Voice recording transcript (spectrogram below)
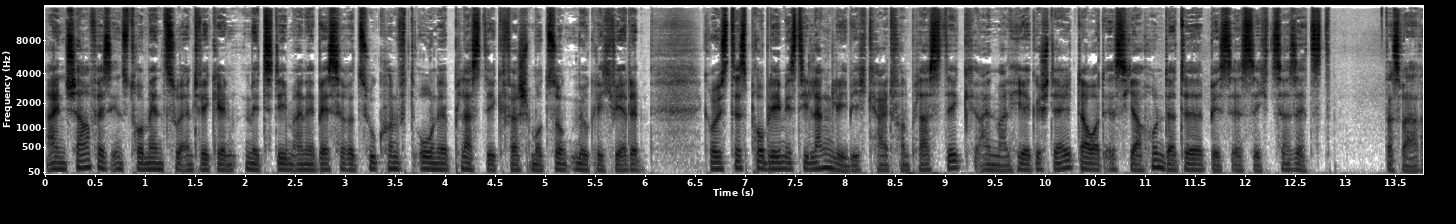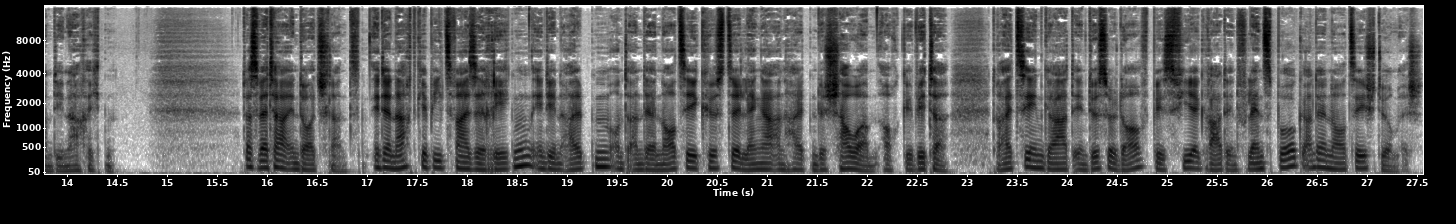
ein scharfes Instrument zu entwickeln, mit dem eine bessere Zukunft ohne Plastikverschmutzung möglich werde. Größtes Problem ist die Langlebigkeit von Plastik. Einmal hergestellt, dauert es Jahrhunderte, bis es sich zersetzt. Das waren die Nachrichten. Das Wetter in Deutschland. In der Nacht gebietsweise Regen, in den Alpen und an der Nordseeküste länger anhaltende Schauer, auch Gewitter. 13 Grad in Düsseldorf bis 4 Grad in Flensburg, an der Nordsee stürmisch.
